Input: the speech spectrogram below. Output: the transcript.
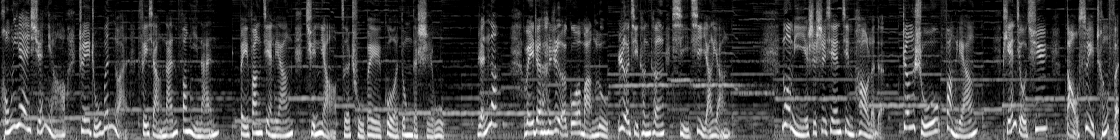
鸿雁、玄鸟追逐温暖，飞向南方以南；北方渐凉，群鸟则储备过冬的食物。人呢，围着热锅忙碌，热气腾腾，喜气洋洋。糯米是事先浸泡了的，蒸熟放凉，甜酒曲捣碎成粉。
